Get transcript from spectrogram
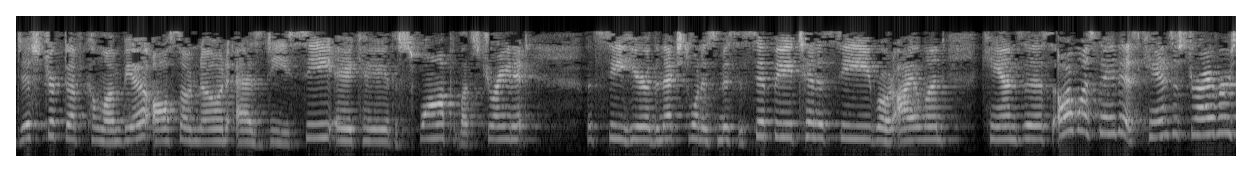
District of Columbia, also known as DC, aka the swamp. Let's drain it. Let's see here. The next one is Mississippi, Tennessee, Rhode Island, Kansas. Oh, I want to say this. Kansas drivers,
